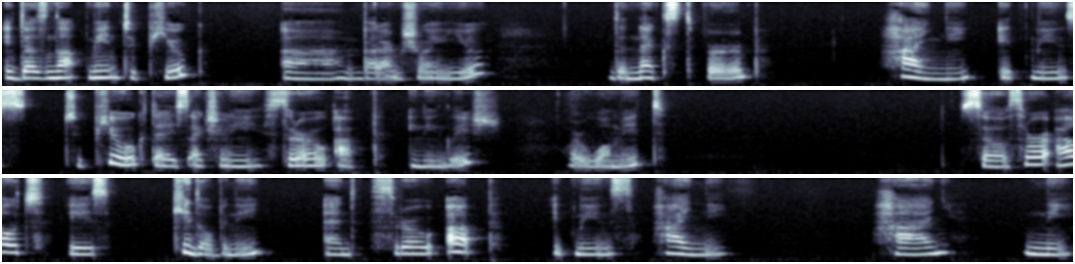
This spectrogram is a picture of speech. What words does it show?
it does not mean to puke, um, but I'm showing you the next verb, haini, it means to puke, that is actually throw up in English or vomit. So throw out is kidobni and throw up it means hányni. Hányni.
